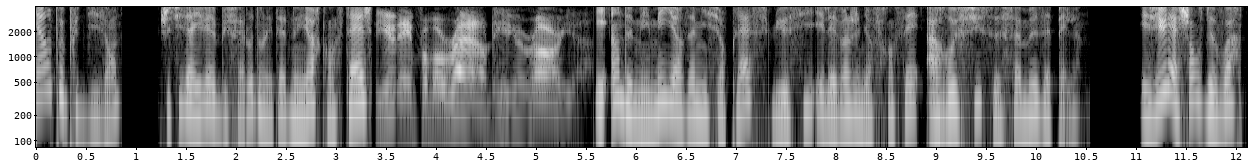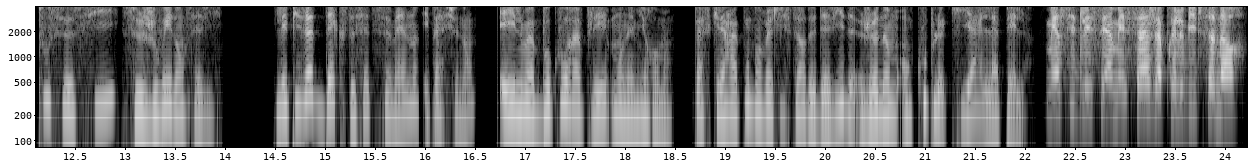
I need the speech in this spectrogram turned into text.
Y a un peu plus de dix ans, je suis arrivée à Buffalo dans l'état de New York en stage You ain't from around here, et un de mes meilleurs amis sur place, lui aussi élève ingénieur français, a reçu ce fameux appel. Et j'ai eu la chance de voir tout ceci se jouer dans sa vie. L'épisode d'Ex de cette semaine est passionnant et il m'a beaucoup rappelé mon ami Romain. Parce qu'il raconte en fait l'histoire de David, jeune homme en couple qui a l'appel. Merci de laisser un message après le bip sonore.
